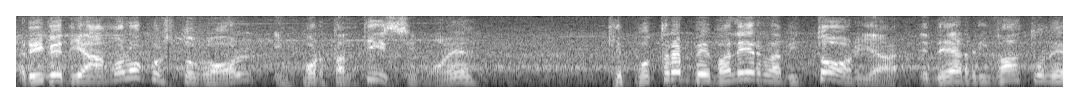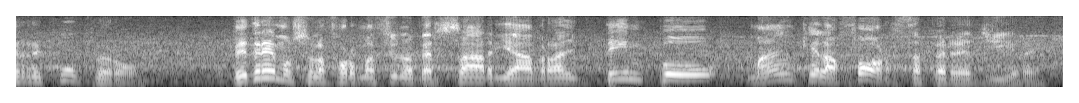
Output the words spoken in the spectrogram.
Rivediamolo questo gol, importantissimo, eh? Che potrebbe valere la vittoria ed è arrivato nel recupero. Vedremo se la formazione avversaria avrà il tempo ma anche la forza per reagire.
